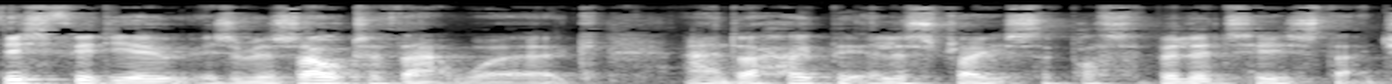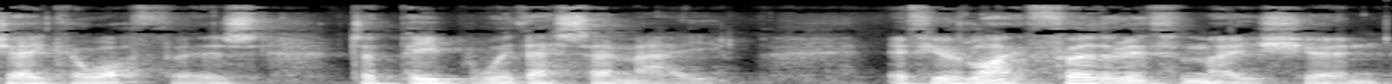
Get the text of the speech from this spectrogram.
This video is a result of that work and I hope it illustrates the possibilities that Jaco offers to people with SMA. If you'd like further information,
